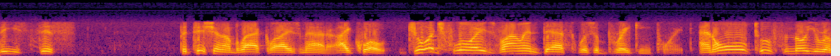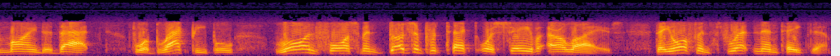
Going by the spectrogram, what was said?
these, this petition on Black Lives Matter, I quote, George Floyd's violent death was a breaking point, an all too familiar reminder that, for black people, law enforcement doesn't protect or save our lives. They often threaten and take them.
